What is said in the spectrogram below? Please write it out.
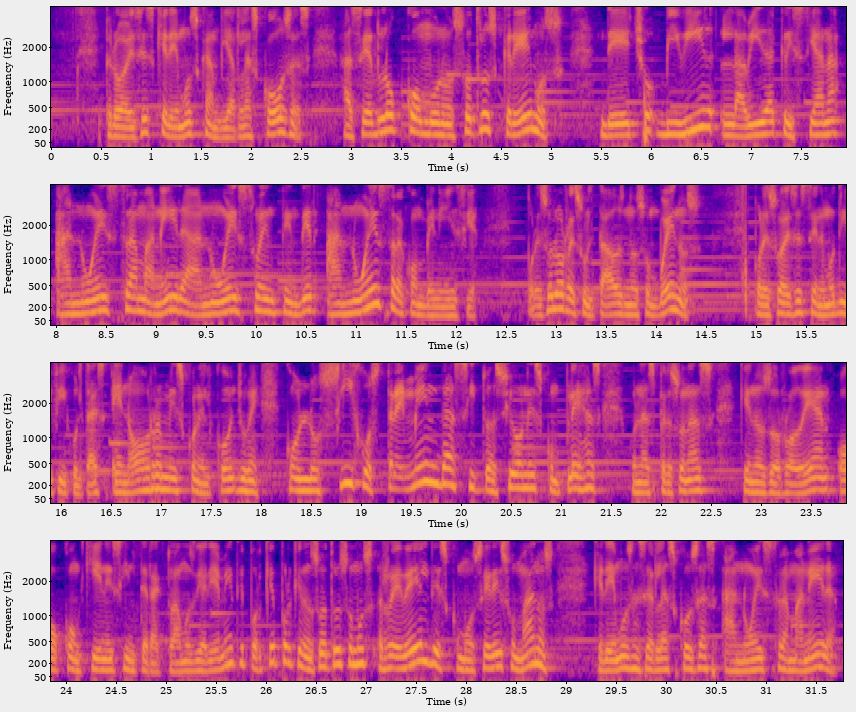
Pero a veces queremos cambiar las cosas, hacerlo como nosotros creemos. De hecho, vivir la vida cristiana a nuestra manera, a nuestro entender, a nuestra conveniencia. Por eso los resultados no son buenos. Por eso a veces tenemos dificultades enormes con el cónyuge, con los hijos, tremendas situaciones complejas con las personas que nos rodean o con quienes interactuamos diariamente. ¿Por qué? Porque nosotros somos rebeldes como seres humanos. Queremos hacer las cosas a nuestra manera.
